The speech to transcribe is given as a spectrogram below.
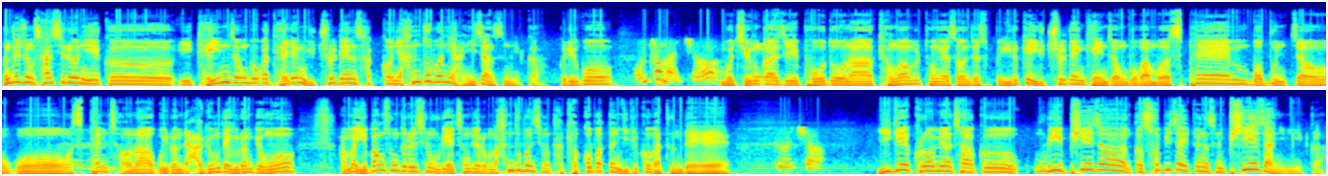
근데 좀 사실은 이 그, 이 개인정보가 대량 유출된 사건이 한두 번이 아니지 않습니까? 그리고 엄청 많죠. 뭐 지금까지 보도나 경험을 통해서 이제 이렇게 유출된 개인정보가 뭐 스팸 뭐 문자 오고 스팸 전화 오고 이런데 악용되고 이런 경우 아마 이 방송 들으시는 우리 애청자 여러분 한두 번씩은 다 겪어봤던 일일 것 같은데 예. 그렇죠. 이게 그러면 자 그 우리 피해자 그러니까 소비자 입장에서는 피해자 아닙니까?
